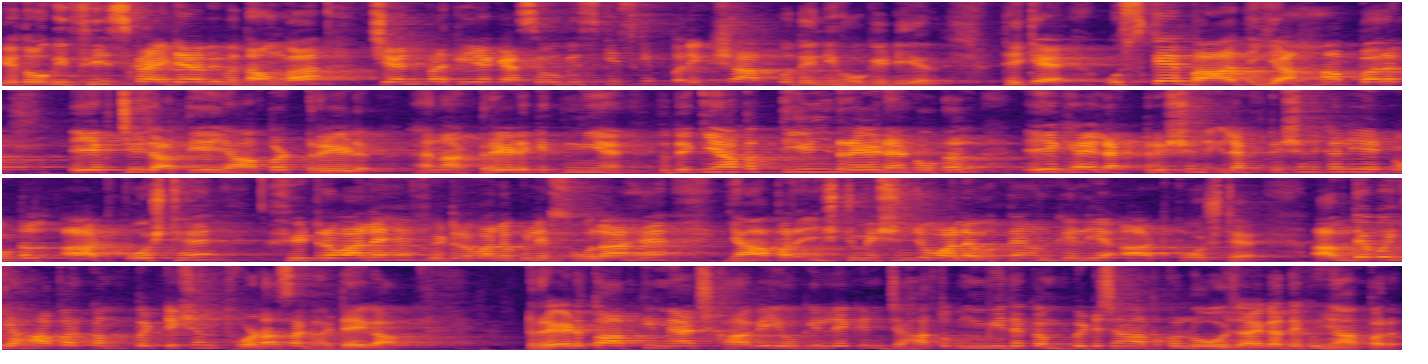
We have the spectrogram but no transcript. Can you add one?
ये तो होगी फ़ीस क्राइटेरिया भी बताऊँगा। चयन प्रक्रिया कैसे होगी, इसकी इसकी परीक्षा आपको देनी होगी डियर ठीक है? उसके बाद यहाँ पर एक चीज़ आती है, यहाँ पर ट्रेड है ना? ट्रेड कितनी है? तो देखिए, यहाँ पर तीन ट्रेड है टोटल एक है इलेक्ट्रिशियन इलेक्ट्रिशियन के लिए टोटल आठ पोस्ट है। फीटर वाले हैं फीटर वालों के लिए 16 है। यहाँ पर इंस्टीमेशन जो वाले होते हैं, उनके लिए आठ पोस्ट है। अब देखो, यहाँ पर कंपटीशन थोड़ा सा घटेगा। ट्रेड तो आपकी मैच खा गई होगी, लेकिन जहाँ तक तो उम्मीद है कंपटीशन आपको लो हो जाएगा, देखो यहाँ पर।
